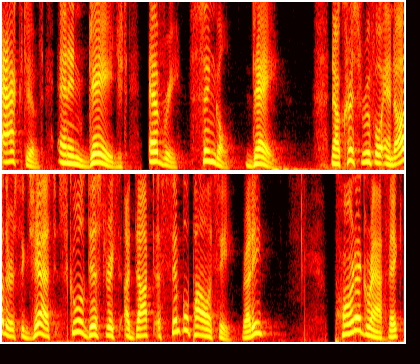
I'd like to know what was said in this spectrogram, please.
active and engaged every single day. Now, Chris Rufo and others suggest school districts adopt a simple policy. Ready? Pornographic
